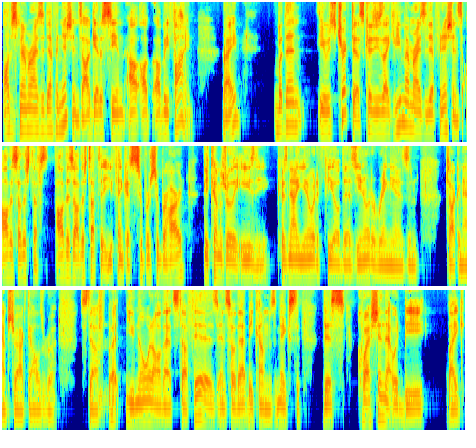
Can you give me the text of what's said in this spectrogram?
I'll just memorize the definitions. I'll get a C and I'll, I'll, I'll be fine. Right. But then he was tricked us because he's like, if you memorize the definitions, all this other stuff, all this other stuff that you think is super, super hard becomes really easy because now you know what a field is, you know what a ring is, and talking abstract algebra stuff, but you know what all that stuff is. And so that becomes, makes this question that would be like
